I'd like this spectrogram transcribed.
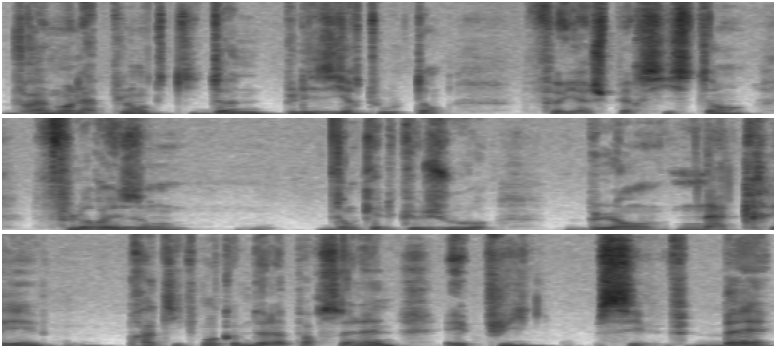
vraiment la plante qui donne plaisir tout le temps. Feuillage persistant, floraison dans quelques jours blanc nacré, pratiquement comme de la porcelaine, et puis ces baies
